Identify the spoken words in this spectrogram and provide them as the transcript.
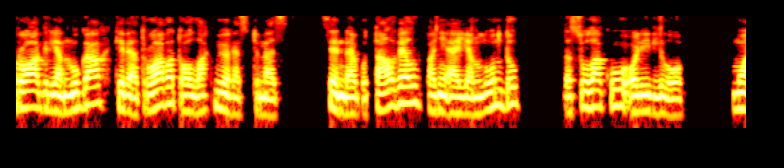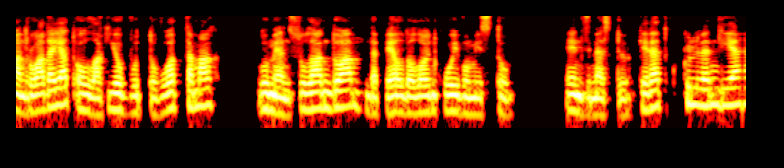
Proagrian mukaan kevätruovat olla myöhästymässä. Sen kun talvel pani äijän lundu, ja sulakuu oli vilu. Muan ruodajat olla jovuttu vuottamah, lumen sulandua ja peldoloin kuivumistu. Ensimmäistä kevätkylvendiä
